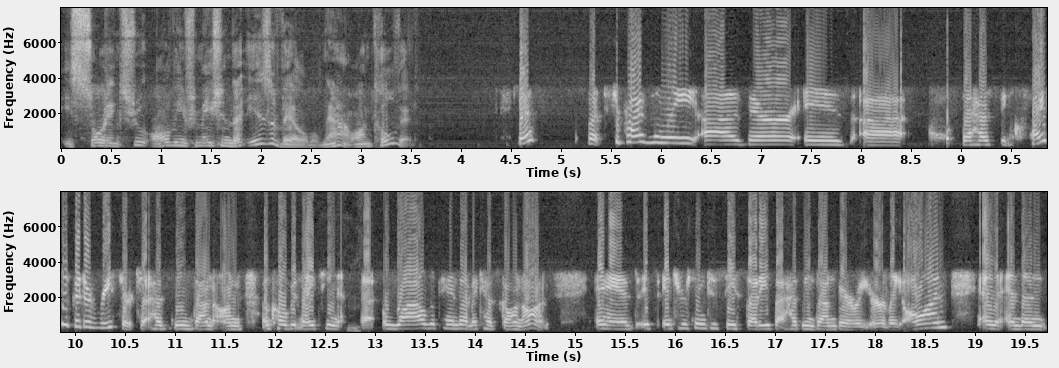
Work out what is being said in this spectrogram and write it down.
is sorting through all the information that is available now on COVID. Yes, but surprisingly, uh, there is uh, there has been quite a bit of research that has been done on, COVID 19 mm. while the pandemic has gone on. And it's interesting to see studies that have been done very early on and, and then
